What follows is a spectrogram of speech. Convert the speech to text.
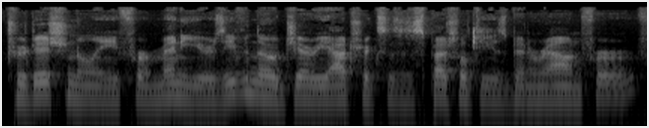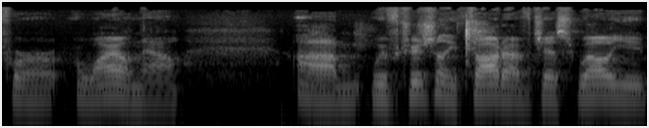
traditionally, for many years, even though geriatrics as a specialty has been around for, for a while now, um, we've traditionally thought of just, well, you,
